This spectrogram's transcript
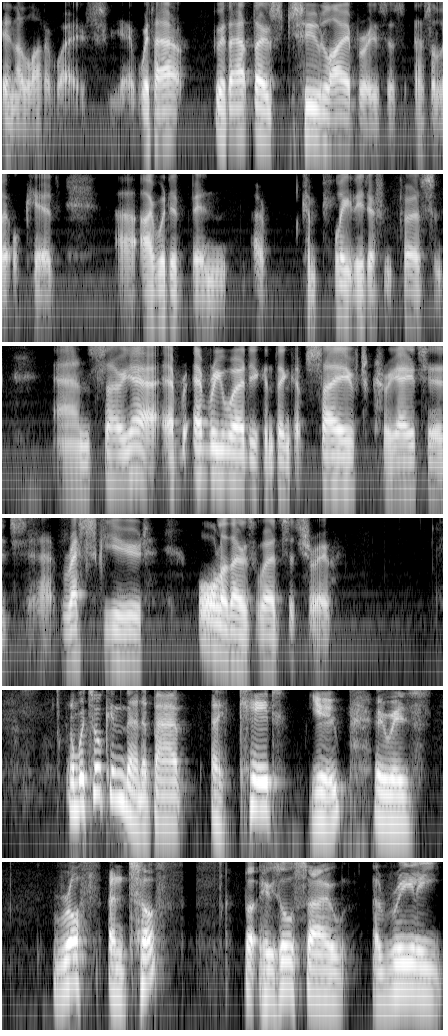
in a lot of ways. Yeah, without without those two libraries as as a little kid, uh, I would have been a completely different person. And so, yeah, every, every word you can think of saved, created, uh, rescued, all of those words are true. And we're talking then about a kid, you, who is rough and tough, but who's also a really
